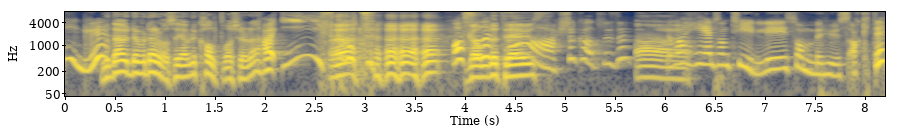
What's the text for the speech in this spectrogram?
hyggelig. Men det, det var der det var så jævlig kaldt, Hva skjer det? Ja, iskaldt! Altså, Gamle det var så kaldt, liksom. ja, ja. Det var helt sånn tydelig sommerhusaktig.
